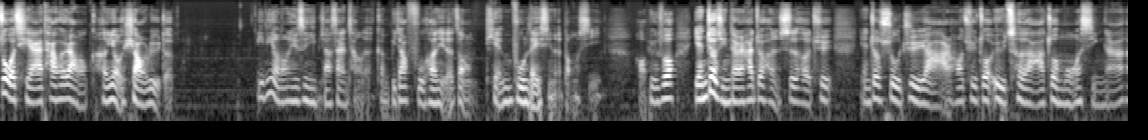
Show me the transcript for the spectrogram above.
做起来，它会让我很有效率的。一定有东西是你比较擅长的，跟比较符合你的这种天赋类型的东西。好，比如说研究型的人，他就很适合去研究数据啊，然后去做预测啊，做模型啊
